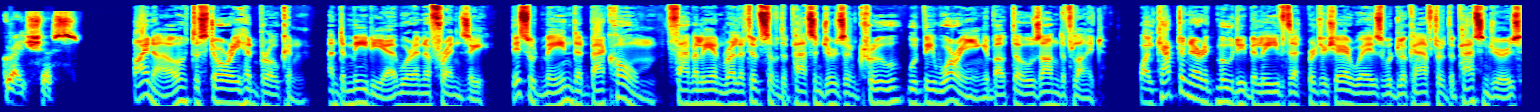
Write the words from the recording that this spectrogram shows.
gracious. By now, the story had broken, and the media were in a frenzy. This would mean that back home, family and relatives of the passengers and crew would be worrying about those on the flight. While Captain Eric Moody believed that British Airways would look after the passengers,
